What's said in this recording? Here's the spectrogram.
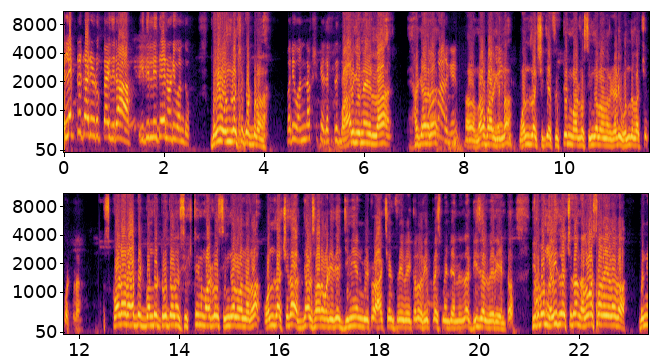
ಎಲೆಕ್ಟ್ರಿಕ್ ಗಾಡಿ ಹುಡುಕ್ತಾ ಇದೀರಾ ಇದಿಲ್ಲಿದೆ ನೋಡಿ ಒಂದು. ಬರೀ ಒಂದ್ ಲಕ್ಷ ಕೊಟ್ಬಿಡೋಣ. ಬರೀ ಒಂದ್ ಲಕ್ಷಕ್ಕೆ ಎಲೆಕ್ಟ್ರಿಕ್ ಬಾರ್ಗೇನೇ ಇಲ್ಲ. ಯಾಕಂದ್ರೆ ಬಾರ್ಗೇನ್ ನೋ ಬಾರ್ಗೇನು ಒಂದ್ ಲಕ್ಷಕ್ಕೆ ಫಿಫ್ಟೀನ್ ಮಾಡಲು ಸಿಂಗಲ್ ಓನರ್ ಗಾಡಿ ಒಂದ್ ಲಕ್ಷ ಕೊಟ್ಬಿಡೋಣ. ಸ್ಕೋಡಾ ರ್ಯಾಪಿಡ್ ಬಂದು two thousand sixteen model single owner ಒಂದ್ ಲಕ್ಷದ ಹದಿನೇಳು ಸಾವಿರ ಹೊಡಿದೆ. Genuine meter accident free vehicle replacement ಏನಿಲ್ಲ ಡೀಸೆಲ್ ವೇರಿಯಂಟ್ ಇದು ಬಂದು ಐದು ಲಕ್ಷದ ನಲವತ್ತು ಸಾವಿರ ಹೇಳೋದು. ಬನ್ನಿ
